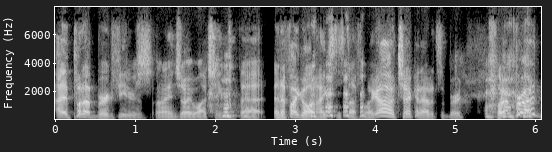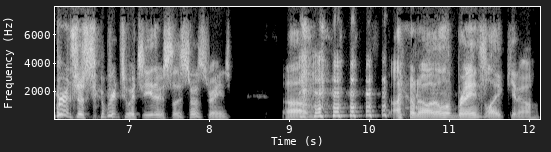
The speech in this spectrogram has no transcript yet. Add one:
I put up bird feeders. I enjoy watching that. And if I go on hikes and stuff, I'm like, oh, check it out, it's a bird. But birds are super twitchy. They're so so strange. Um, I don't know, little brains like you know,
